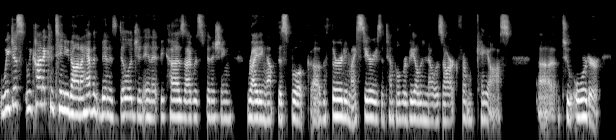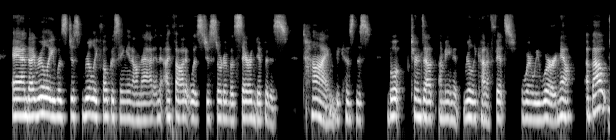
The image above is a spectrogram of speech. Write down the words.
we just, we kind of continued on. I haven't been as diligent in it because I was finishing writing up this book, uh, the third in my series, The Temple Revealed in Noah's Ark from Chaos uh, to Order. And I really was just really focusing in on that. And I thought it was just sort of a serendipitous time because this book turns out, I mean, it really kind of fits where we were. Now, about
